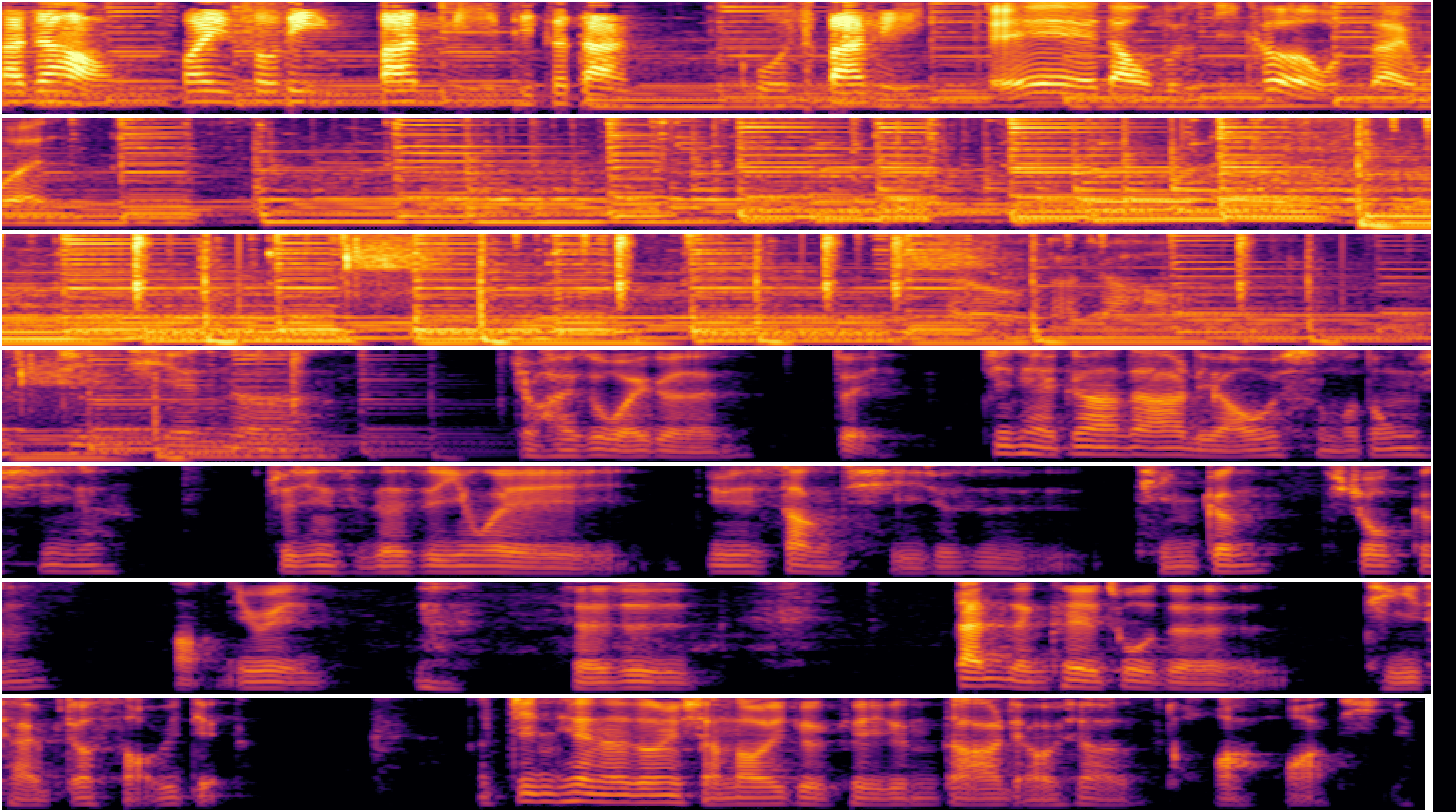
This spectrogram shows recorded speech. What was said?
大家好，欢迎收听班尼迪克蛋，我是班尼。哎，但我不是迪克，我是戴文。Hello，大家好。今天呢，就还是我一个人。对，今天跟大家聊什么东西呢？最近实在是因为因为上期就是停更休更啊，因为 实在是。单人可以做的题材比较少一点。那今天呢，终于想到一个可以跟大家聊一下话话题，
